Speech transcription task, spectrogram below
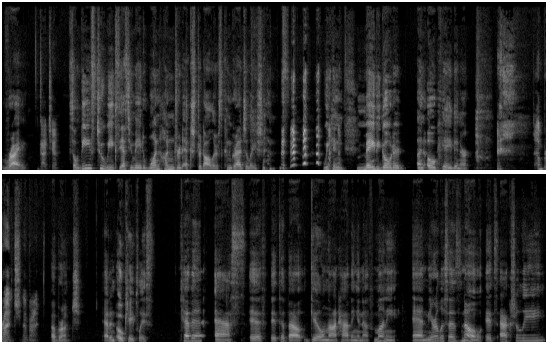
right. Gotcha. So these two weeks, yes, you made 100 extra dollars. Congratulations. we can maybe go to an okay dinner, A brunch. A brunch. a brunch at an okay place. Kevin asks if it's about Gil not having enough money, and Mirla says no, it's actually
